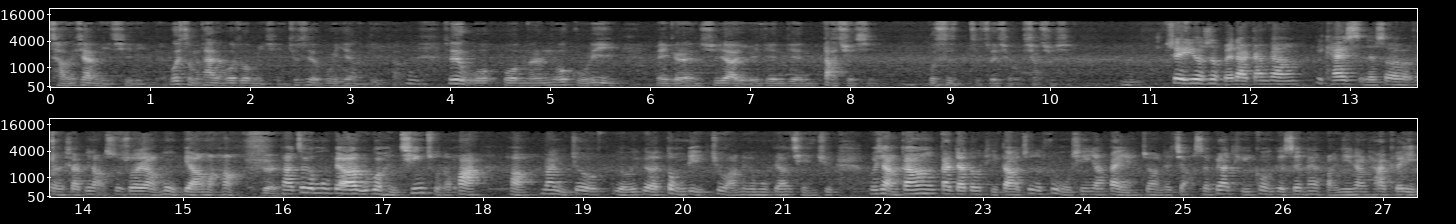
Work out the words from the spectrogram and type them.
尝一下米其林的。为什么他能够做米其林？就是有不一样的地方。嗯，所以我我们我鼓励每个人需要有一点点大确幸，不是只追求小确幸。嗯，所以又是回到刚刚一开始的时候，呃，小平老师说要目标嘛，哈。对。那这个目标如果很清楚的话。好，那你就有一个动力去往那个目标前去。我想刚刚大家都提到，就是父母亲要扮演很重要的角色，不要提供一个生态环境让他可以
